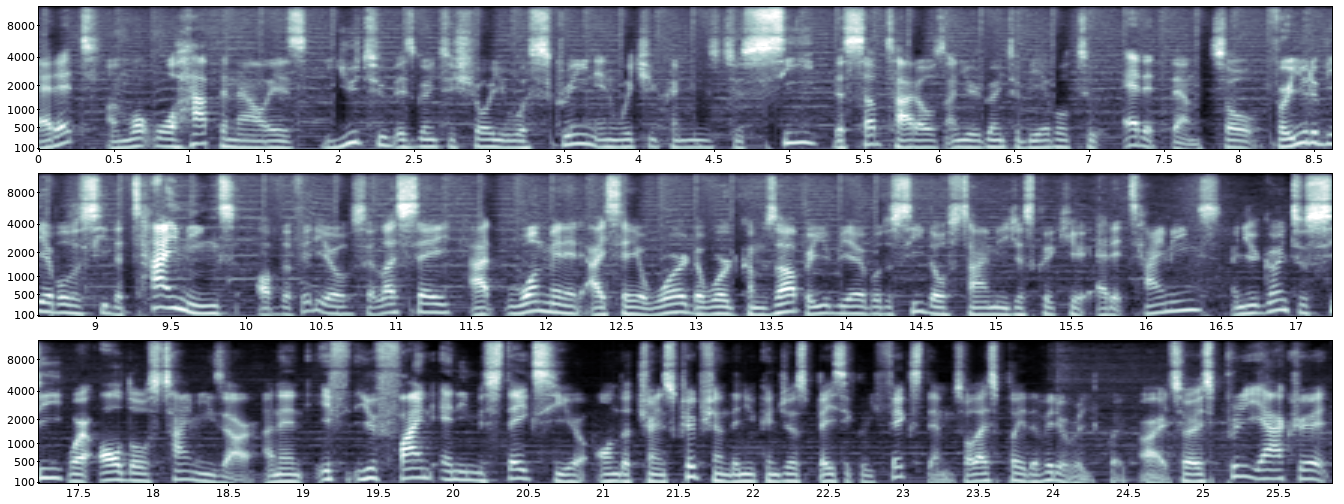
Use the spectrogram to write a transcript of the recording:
edit. And what will happen now is YouTube is going to show you a screen in which you can use to see the subtitles and you're going to be able to edit them. So for you to be able to see the timings of the video, so let's say at one minute I say a word, the word comes up. For you to be able to see those timings, just click here, edit timings, and you're going to see where all those timings are. And then if you find any mistakes here on the transcription, then you can just basically fix them. So let's play the video really quick. All right, so it's pretty accurate.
